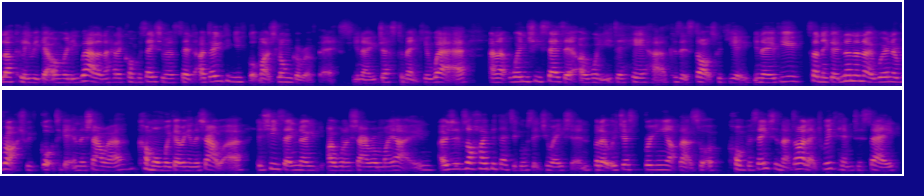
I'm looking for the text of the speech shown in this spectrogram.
luckily we get on really well and i had a conversation and i said i don't think you've got much longer of this you know just to make you aware. And when she says it i want you to hear her because it starts with you. You know if you suddenly go no no no we're in a rush we've got to get in the shower come on we're going in the shower and she's saying no i want to shower on my own was, it was a hypothetical situation but it was just bringing up that sort of conversation that dialect with him to say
